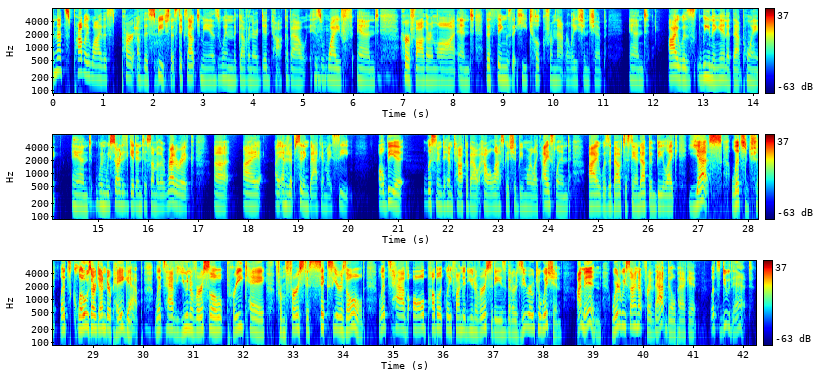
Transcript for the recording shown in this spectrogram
And that's probably why this part of this speech that sticks out to me is when the governor did talk about his wife and her father in law and the things that he took from that relationship. And I was leaning in at that point. And when we started to get into some of the rhetoric, uh, I I ended up sitting back in my seat, albeit listening to him talk about how Alaska should be more like Iceland, I was about to stand up and be like, "Yes, let's let's close our gender pay gap. Let's have universal pre-K from 1st to 6 years old. Let's have all publicly funded universities that are zero tuition. I'm in. Where do we sign up for that bill packet? Let's do that."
